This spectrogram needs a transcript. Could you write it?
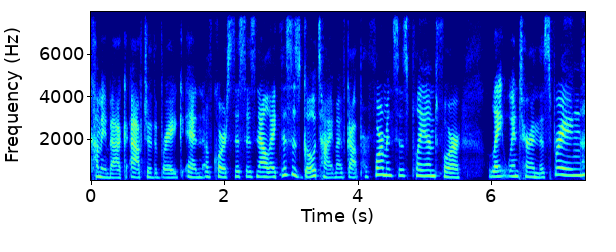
coming back after the break. And of course, this is now like this is go time. I've got performances planned for late winter and the spring.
